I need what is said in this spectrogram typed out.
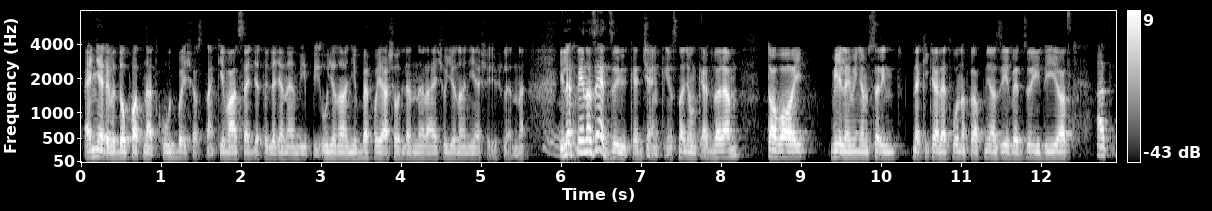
Ennyire dobhatnád kútba, és aztán kívánsz egyet, hogy legyen MVP. Ugyanannyi befolyásod lenne rá, és ugyanannyi esély is lenne. Illetve én az edzőjüket, Jenkins, nagyon kedvelem. Tavaly véleményem szerint neki kellett volna kapni az évedzői díjat. Hát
